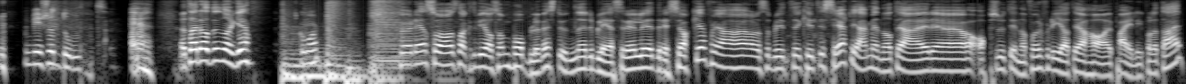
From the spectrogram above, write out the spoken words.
Det blir så dumt. Dette er Radio Norge. God morgen. Før det så snakket vi også om boblevest under blazer eller dressjakke. For jeg har altså blitt kritisert. Jeg mener at jeg er eh, absolutt innafor fordi at jeg har peiling på dette her.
